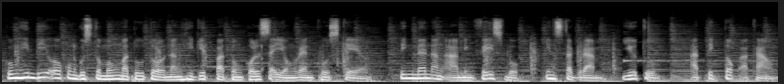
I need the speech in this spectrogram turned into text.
Kung hindi o kung gusto mong matuto ng higit pa tungkol sa iyong Renfu Scale, tingnan ang aming Facebook, Instagram, YouTube, at TikTok account.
